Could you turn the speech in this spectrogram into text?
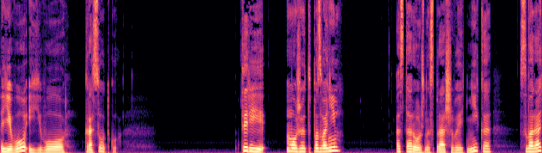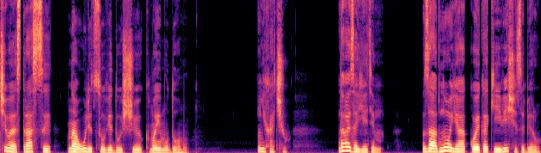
Его и его красотку. «Терри, может, позвоним?» Осторожно спрашивает Ника, сворачивая с трассы на улицу, ведущую к моему дому. «Не хочу. Давай заедем. Заодно я кое-какие вещи заберу».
